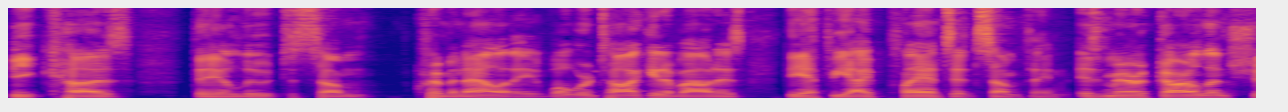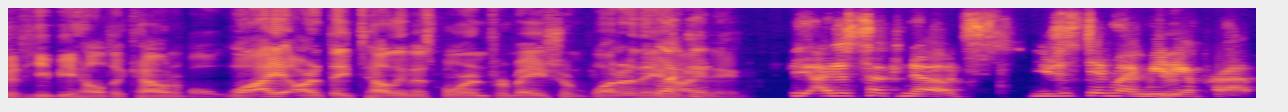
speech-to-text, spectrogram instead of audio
because they allude to some criminality. What we're talking about is the FBI planted something. Is Merrick Garland, should he be held accountable? Why aren't they telling us more information? What are they Look, hiding? I just took notes. You just did my media You're, prep.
